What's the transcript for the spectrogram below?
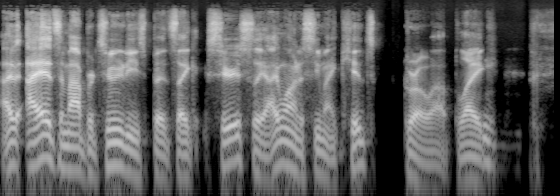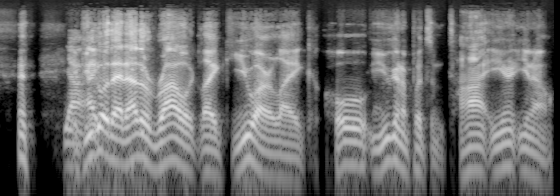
I I had some opportunities, but it's like seriously, I want to see my kids grow up. Like yeah, if you I- go that other route, like you are like whole you're gonna put some time you you know.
